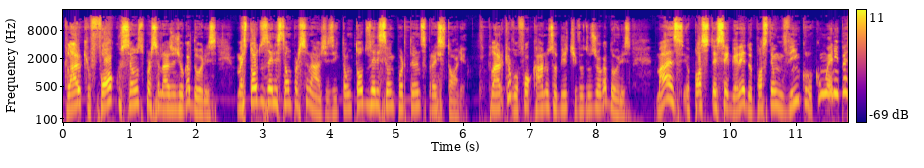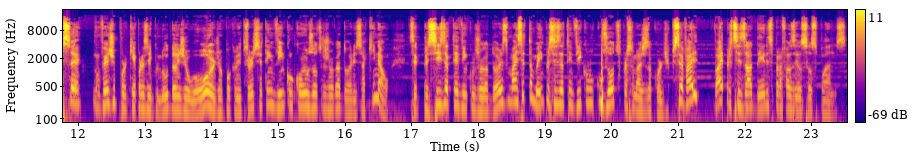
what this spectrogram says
Claro que o foco são os personagens jogadores, mas todos eles são personagens, então todos eles são importantes para a história. Claro que eu vou focar nos objetivos dos jogadores, mas eu posso ter segredo, eu posso ter um vínculo com o NPC. Não vejo por que, por exemplo, no Dungeon World, Apocalypse World, você tem vínculo com os outros jogadores. Aqui não. Você precisa ter vínculo com os jogadores, mas você também precisa ter vínculo com os outros personagens da corte, porque você vai, vai precisar deles para fazer os seus planos,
